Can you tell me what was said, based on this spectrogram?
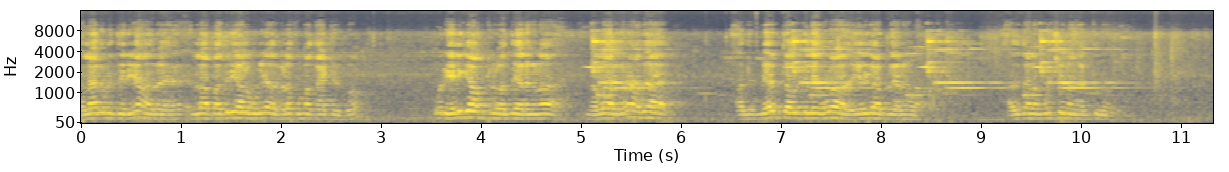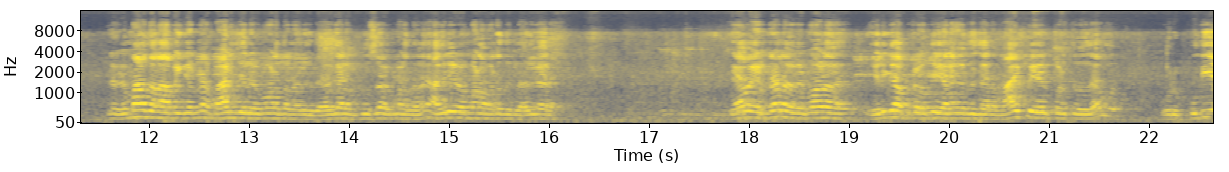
எல்லாருக்குமே தெரியும். அதில் எல்லா பத்திரிகையாளர்களையும் அதை விளக்கமாக காட்டியிருக்கோம். ஒரு ஹெலிகாப்டர் வந்து இறங்கினா நல்லா இருக்கும். அதை அது மேற்தளத்திலே கூட ஹெலிகாப்டர் இறங்கலாம். அதுக்கான முயற்சி நாங்கள் எடுத்துக்கணும் இல்லை விமானத்தளம் அமைக்கணும்னா பாண்டிச்சேரி விமானத்தளம் இருக்குது. அதுக்கான புதுசாக விமானத்தளம். அதுலேயே விமானம் வர்றதில்லை அது வேறு. தேவை என்றால் விமானம் ஹெலிகாப்டர் வந்து இறங்குறதுக்கான வாய்ப்பை ஏற்படுத்துவதால் ஒரு புதிய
